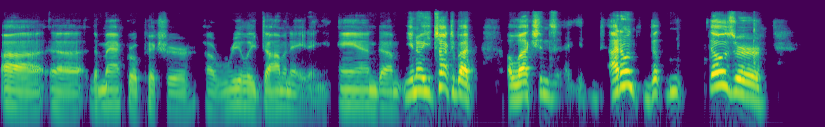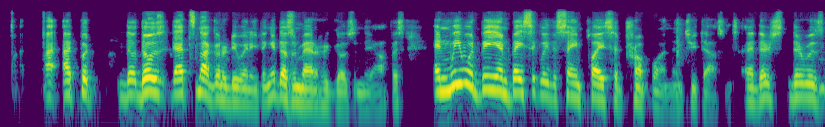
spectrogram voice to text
uh, uh, the macro picture uh, really dominating. And um, you know, you talked about elections. I don't. Th- those are. I, I put th- those. That's not going to do anything. It doesn't matter who goes in the office. And we would be in basically the same place had Trump won in 2000. And there's there was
